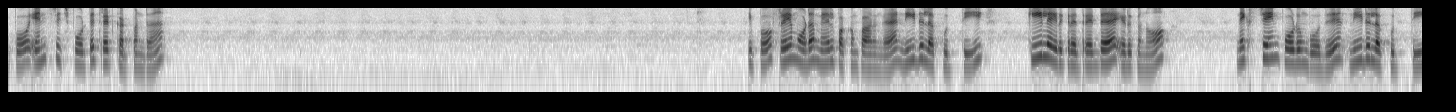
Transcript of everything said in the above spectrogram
இப்போது என் ஸ்டிச் போட்டு த்ரெட் கட் பண்ணுறேன் இப்போது ஃப்ரேமோட மேல் பக்கம் பாருங்கள் நீடில் குத்தி கீழே இருக்கிற த்ரெட்டை எடுக்கணும். நெக்ஸ்ட் செயின் போடும்போது நீடில் குத்தி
